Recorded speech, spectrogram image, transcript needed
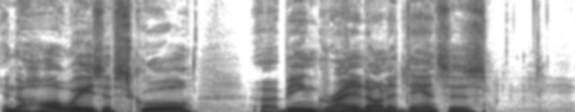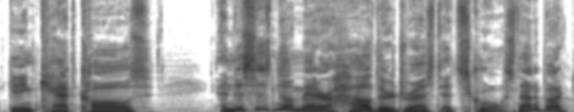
in the hallways of school, uh, being grinded on at dances, getting catcalls. And this is no matter how they're dressed at school. It's not about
